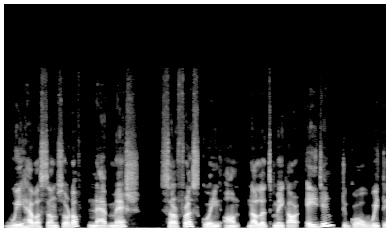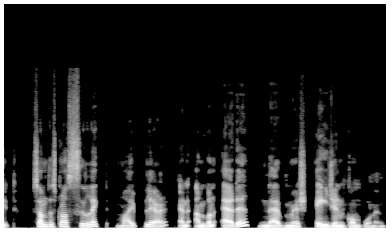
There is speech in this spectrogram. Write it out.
we have a some sort of nav mesh surface going on. Now let's make our agent to go with it. So I'm just to select my player and I'm to add a nav mesh agent component.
